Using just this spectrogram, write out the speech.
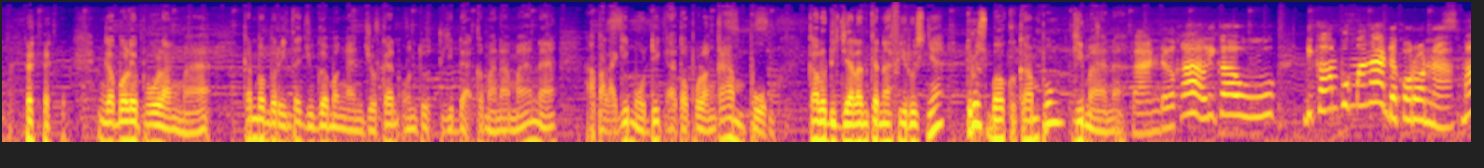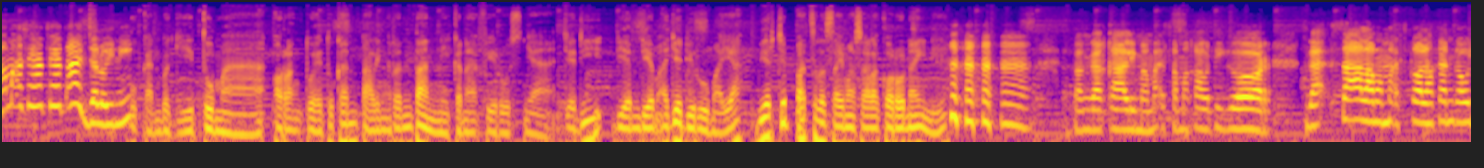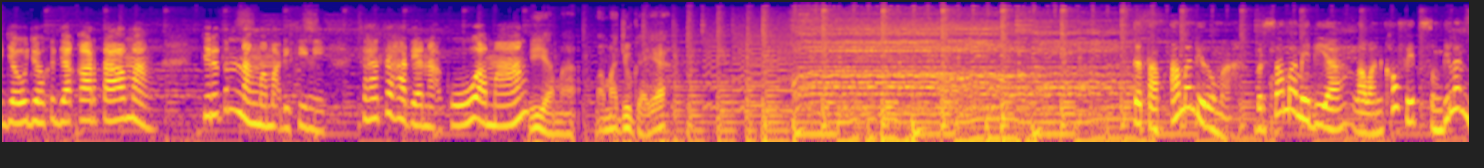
Nggak boleh pulang, Mak. Kan pemerintah juga menganjurkan untuk tidak ke mana-mana, apalagi mudik atau pulang kampung. Kalau di jalan kena virusnya, terus bawa ke kampung gimana? Bandel kali kau. Di kampung mana ada corona? Mama sehat-sehat aja loh ini. Bukan begitu, Mak. Orang tua itu kan paling rentan nih kena virusnya. Jadi diam-diam aja di rumah ya, biar cepat selesai masalah corona ini. Bangga kali Mama sama kau Tigor. Gak salah Mama sekolahkan kau jauh-jauh ke Jakarta, Amang. Jadi tenang Mama di sini. Sehat-sehat ya anakku, Amang. Iya, Mak. Mama juga ya. Tetap aman di rumah bersama media lawan COVID-19.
